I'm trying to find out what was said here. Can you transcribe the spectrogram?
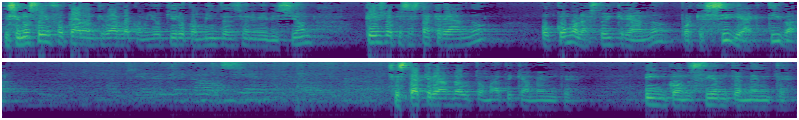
Y si no estoy enfocado en crearla como yo quiero, con mi intención y mi visión, ¿qué es lo que se está creando? ¿O cómo la estoy creando? Porque sigue activa. Se está creando automáticamente. inconscientemente.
